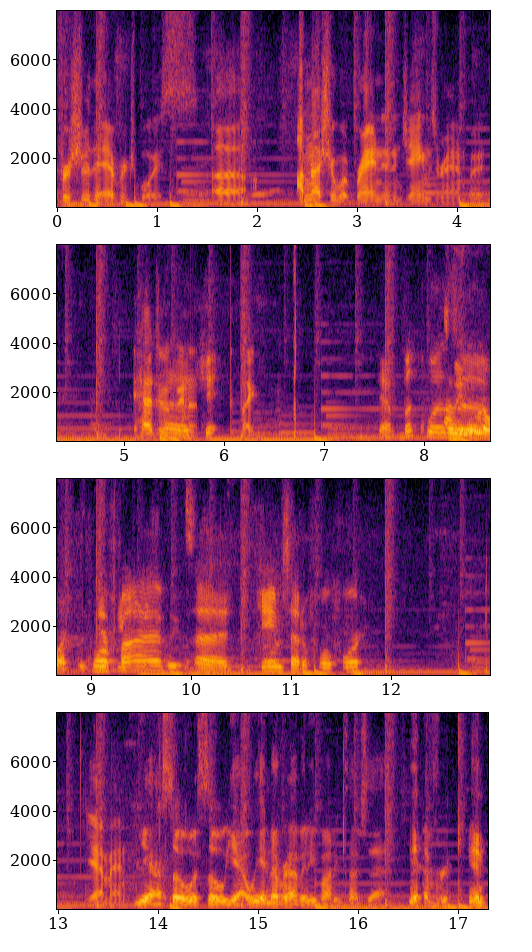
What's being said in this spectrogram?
for sure the average boys. Uh, I'm not sure what Brandon and James ran, but it had to have uh, been a, J- like yeah, Book was I mean, uh, like four five. Uh, James had a four four. Yeah, man. Yeah, so so yeah, we had never have anybody touch that ever again.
